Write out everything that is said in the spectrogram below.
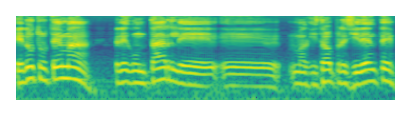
El otro tema, preguntarle, eh, magistrado presidente,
